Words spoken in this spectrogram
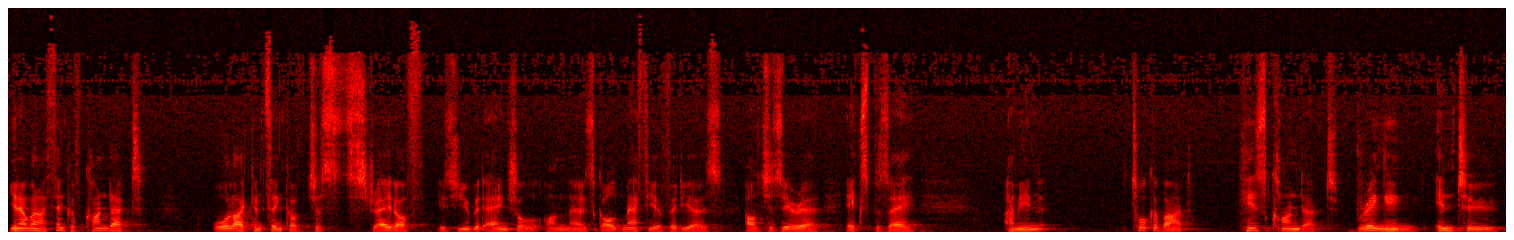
You know, when I think of conduct, all I can think of just straight off is Uebert Angel on those Gold Mafia videos, Al Jazeera expose. I mean, talk about his conduct bringing into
